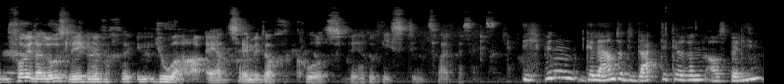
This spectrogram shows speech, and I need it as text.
bevor wir da loslegen, einfach, äh, Joa, erzähl mir doch kurz, wer du bist in zwei, drei Sätzen. Ich bin gelernte Didaktikerin aus Berlin.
